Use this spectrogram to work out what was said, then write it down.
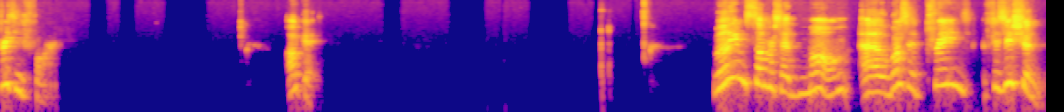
pretty far. Okay. William Somerset Maugham uh, was a trained physician.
